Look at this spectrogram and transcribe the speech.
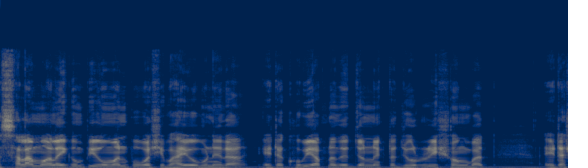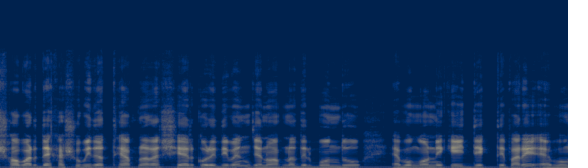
আসসালামু আলাইকুম প্রিয় ওমান প্রবাসী ভাই ও বোনেরা। এটা খুবই আপনাদের জন্য একটা জরুরি সংবাদ। এটা সবার দেখা সুবিধার্থে আপনারা শেয়ার করে দিবেন, যেন আপনাদের বন্ধু এবং অনেকেই দেখতে পারে এবং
